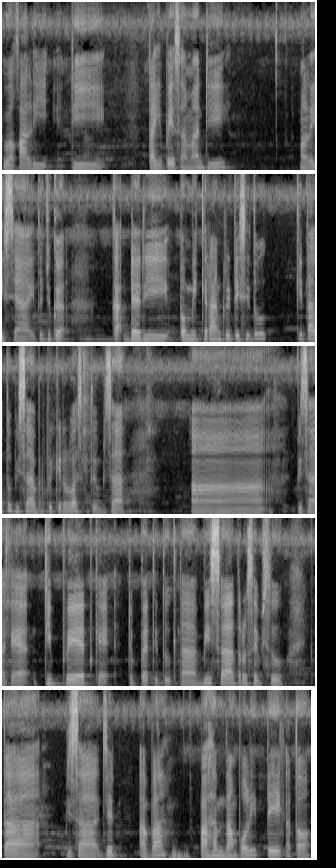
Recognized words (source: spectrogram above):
dua kali di Taipei sama di Malaysia. Itu juga dari pemikiran kritis itu kita tuh bisa berpikir luas gitu bisa uh, bisa kayak debate kayak debat itu kita bisa terus habis itu kita bisa jadi apa paham tentang politik atau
